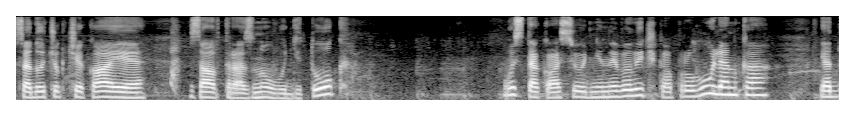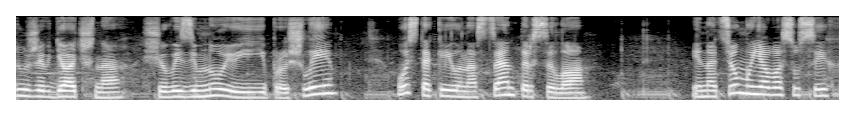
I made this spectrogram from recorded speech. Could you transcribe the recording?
Садочок чекає завтра знову діток. Ось така сьогодні невеличка прогулянка. Я дуже вдячна, що ви зі мною її пройшли. Ось такий у нас центр села. І на цьому я вас усіх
